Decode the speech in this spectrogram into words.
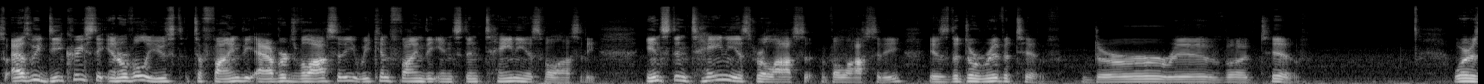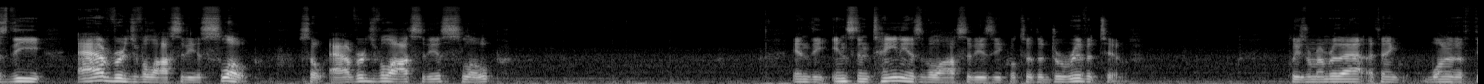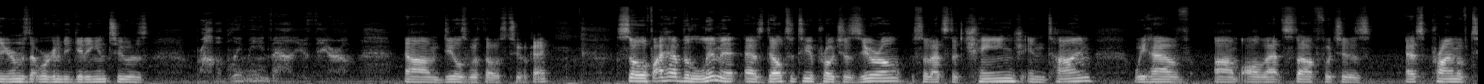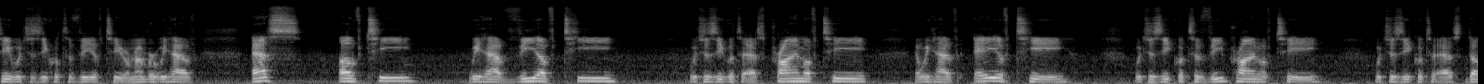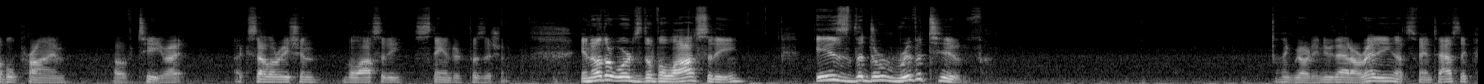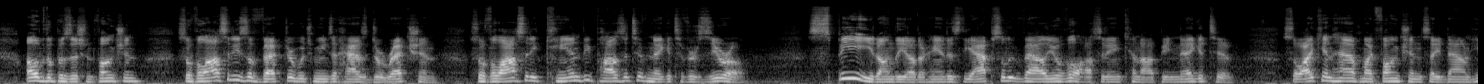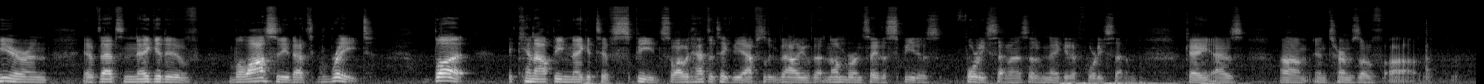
So as we decrease the interval used to find the average velocity, we can find the instantaneous velocity. Instantaneous velocity is the derivative. Derivative. Whereas the average velocity is slope. So average velocity is slope. And the instantaneous velocity is equal to the derivative. Please remember that. I think one of the theorems that we're going to be getting into is probably mean value theorem. Um, deals with those two, okay? So if I have the limit as delta t approaches 0, so that's the change in time, we have um, all that stuff, which is s prime of t, which is equal to v of t. Remember, we have s of t, we have v of t, which is equal to s prime of t, and we have a of t, which is equal to v prime of t, which is equal to s double prime of t, right? Acceleration, velocity, standard position. In other words, the velocity is the derivative. I think we already knew that already. That's fantastic. Of the position function. So velocity is a vector, which means it has direction. So velocity can be positive, negative, or zero. Speed, on the other hand, is the absolute value of velocity and cannot be negative. So I can have my function, say, down here, and if that's negative velocity, that's great. But it cannot be negative speed. So I would have to take the absolute value of that number and say the speed is 47 instead of negative 47, okay, as um, in terms of uh,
